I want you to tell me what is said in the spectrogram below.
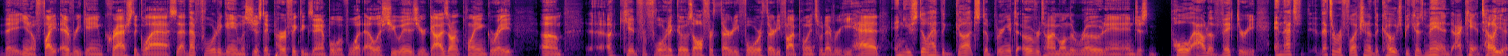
They, you know, fight every game, crash the glass. That that Florida game was just a perfect example of what LSU is. Your guys aren't playing great. Um, a kid for Florida goes off for 34, 35 points, whatever he had, and you still had the guts to bring it to overtime on the road and, and just pull out a victory. And that's that's a reflection of the coach because man, I can't tell you,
